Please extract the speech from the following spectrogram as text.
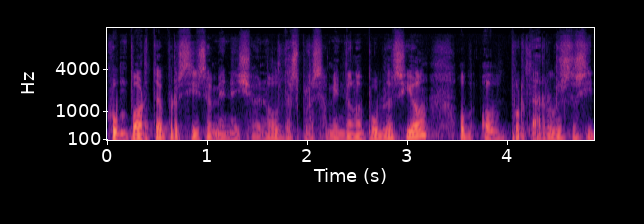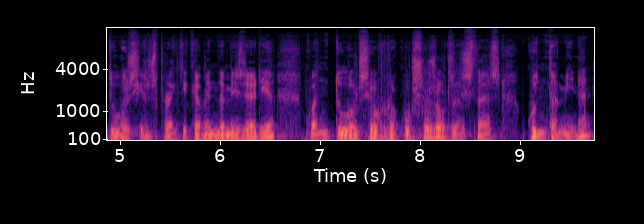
comporta precisament això, no? el desplaçament de la població o, o portar-los a situacions pràcticament de misèria quan tu els seus recursos els estàs contaminant.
